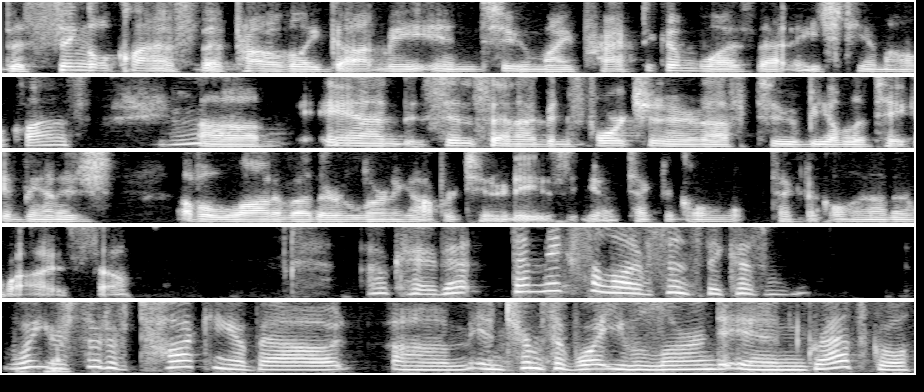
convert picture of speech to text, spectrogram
the single class that probably got me into my practicum was that HTML class. Mm um, and since then, I've been fortunate enough to be able to take advantage of a lot of other learning opportunities, you know, technical, technical and otherwise. So. Okay, that that makes a lot of sense because what you're sort of talking about um, in terms of what you learned in grad school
